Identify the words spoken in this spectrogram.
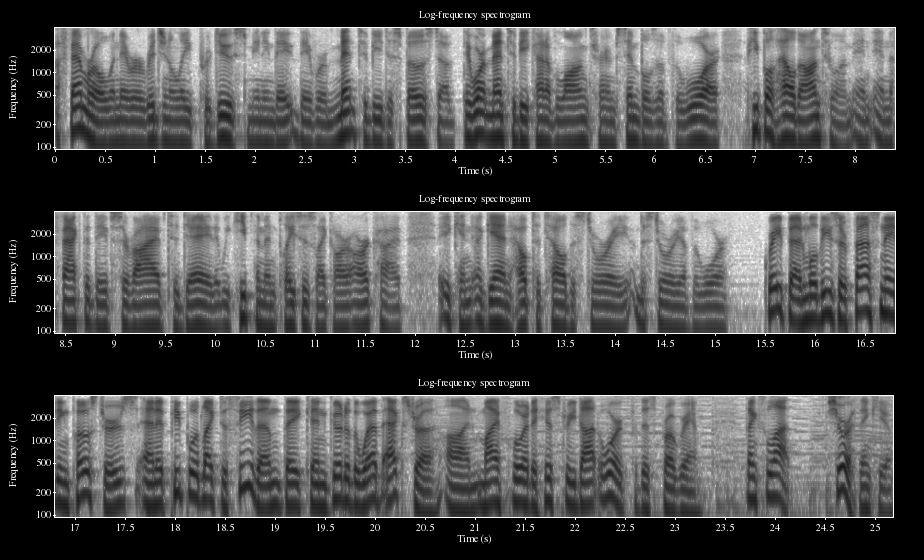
ephemeral when they were originally produced, meaning they, they were meant to be disposed of, they weren't meant to be kind of long term symbols of the war. People held on to them. And, and the fact that they've survived today, that we keep them in places like our archive, it can again help to tell the story, the story of the war. Great, Ben. Well, these are fascinating posters, and if people would like to see them, they can go to the web extra on myfloridahistory.org for this program. Thanks a lot. Sure, thank you.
